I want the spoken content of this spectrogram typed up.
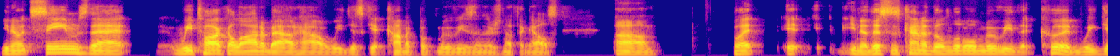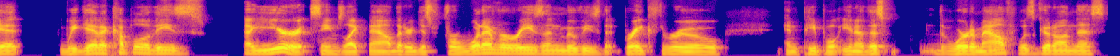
you know, it seems that we talk a lot about how we just get comic book movies and there's nothing else. Um, but it, you know, this is kind of the little movie that could. We get we get a couple of these a year it seems like now that are just for whatever reason movies that break through and people you know this the word of mouth was good on this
